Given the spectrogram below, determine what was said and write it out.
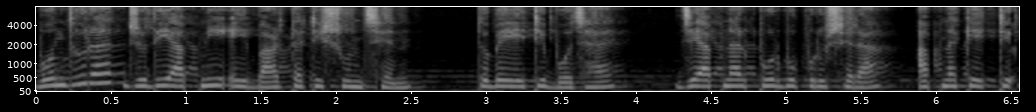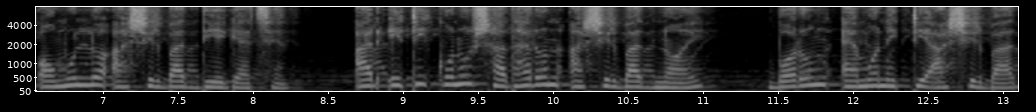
বন্ধুরা, যদি আপনি এই বার্তাটি শুনছেন, তবে এটি বোঝায় যে আপনার পূর্বপুরুষেরা আপনাকে একটি অমূল্য আশীর্বাদ দিয়ে গেছেন। আর এটি কোনো সাধারণ আশীর্বাদ নয়, বরং এমন একটি আশীর্বাদ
